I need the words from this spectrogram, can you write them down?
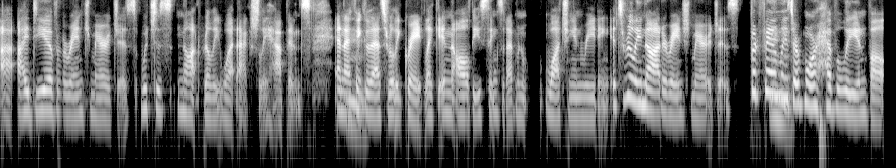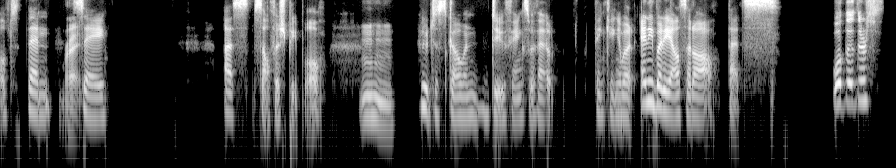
uh, idea of arranged marriages which is not really what actually happens and I think Mm. that that's really great. Like in all these things that I've been watching and reading, it's really not arranged marriages, but families are more heavily involved than, Right. say, us selfish people hmm who just go and do things without thinking about anybody else at all. That's Well, th- there's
